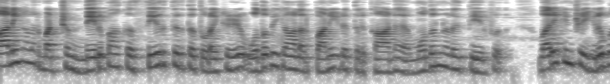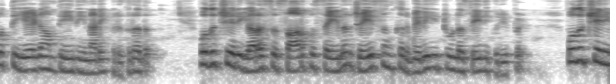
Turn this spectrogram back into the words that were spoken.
பணியாளர் மற்றும் நிர்வாக சீர்திருத்த துறைகள் உதவியாளர் பணியிடத்திற்கான முதல்நிலை தேர்வு வருகின்ற இருபத்தி ஏழாம் தேதி நடைபெறுகிறது. புதுச்சேரி அரசு சார்பு செயலர் ஜெயசங்கர் வெளியிட்டுள்ள செய்திக்குறிப்பு புதுச்சேரி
